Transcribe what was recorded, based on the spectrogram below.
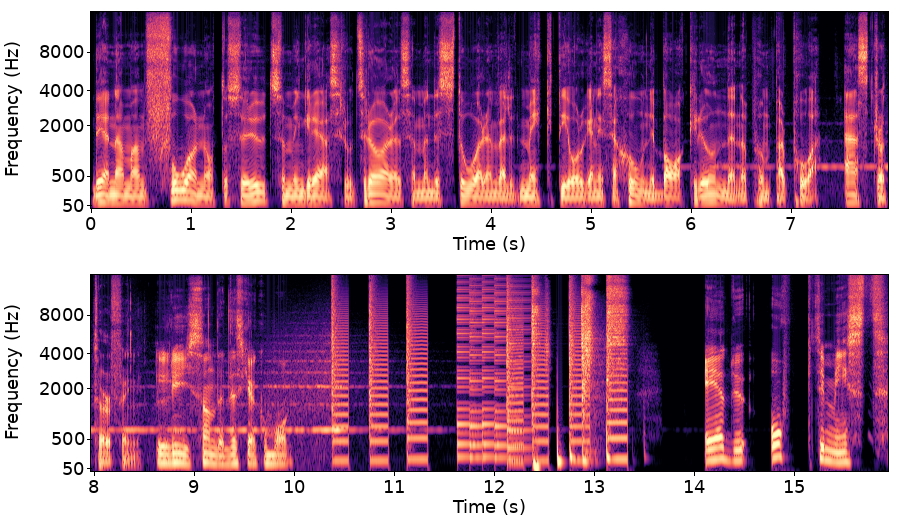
Det är när man får något att se ut som en gräsrotsrörelse men det står en väldigt mäktig organisation i bakgrunden och pumpar på. Astroturfing. Lysande, det ska jag komma ihåg. Är du optimist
